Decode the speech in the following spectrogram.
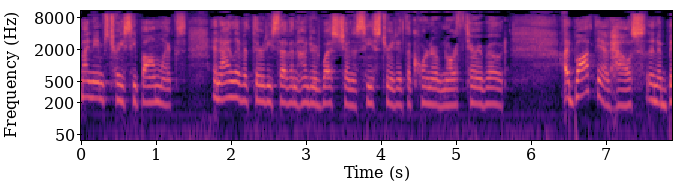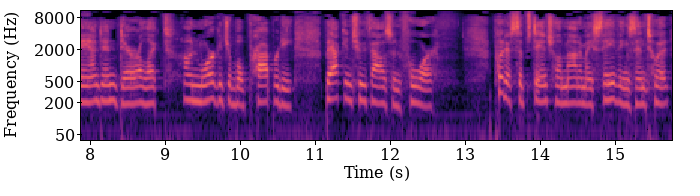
My name's Tracy Baumwicks, and I live at 3700 West Genesee Street at the corner of North Terry Road. I bought that house, an abandoned, derelict, unmortgageable property, back in 2004. Put a substantial amount of my savings into it,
